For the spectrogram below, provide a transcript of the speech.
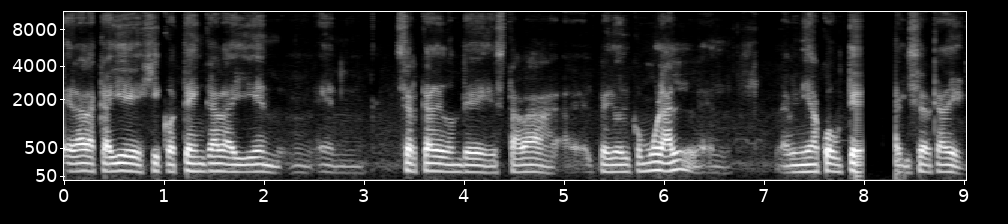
era la calle Jicotenga, ahí en, cerca de donde estaba el periódico Mural, la avenida Cuauhtémoc, ahí cerca de,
